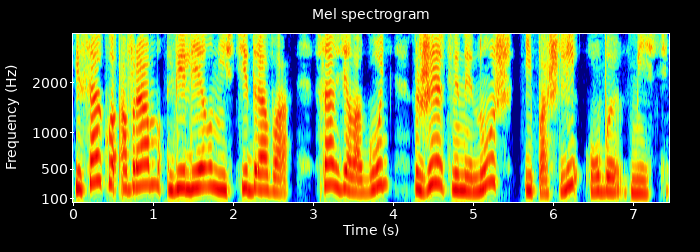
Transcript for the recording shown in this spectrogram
Исааку Авраам велел нести дрова, сам взял огонь, жертвенный нож и пошли оба вместе.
